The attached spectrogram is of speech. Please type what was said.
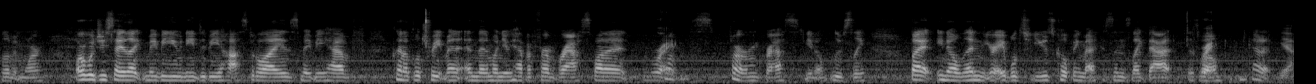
A little bit more. Or would you say like maybe you need to be hospitalized, maybe have clinical treatment, and then when you have a firm grasp on it, Right. well, firm grasp, you know, loosely, but you know, then you're able to use coping mechanisms like that as well. Right. Got it. Yeah.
